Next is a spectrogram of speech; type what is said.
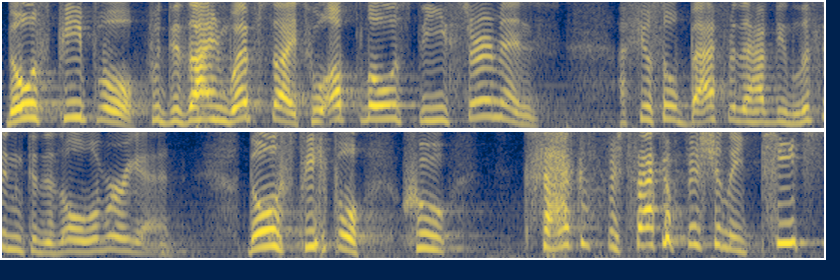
Those people who design websites, who uploads these sermons. I feel so bad for them having to listening to this all over again. Those people who sacrificially teach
